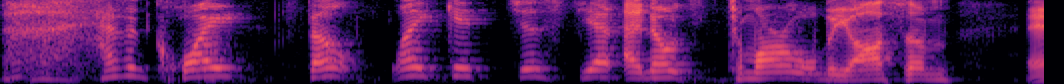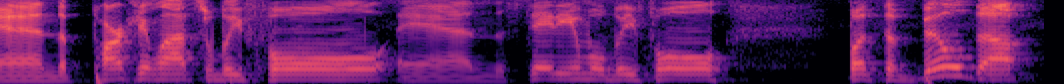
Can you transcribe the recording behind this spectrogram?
hasn't quite felt like it just yet. I know it's, tomorrow will be awesome, and the parking lots will be full, and the stadium will be full, but the buildup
